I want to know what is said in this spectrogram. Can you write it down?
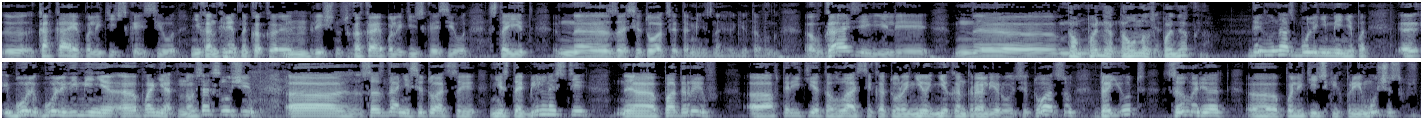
э, какая политическая сила, не конкретно какая mm-hmm. личность, какая политическая сила стоит э, за за ситуацией, там, я не знаю, где-то в, в Газе или... Э, там понятно, а у нас понятно? Да и у нас более-менее э, более, более-менее э, понятно. Но, во всяком случае, э, создание ситуации нестабильности, подрыв авторитета власти, который не, не контролирует ситуацию, дает целый ряд э, политических преимуществ,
